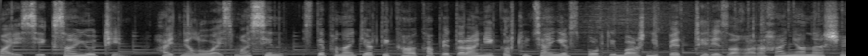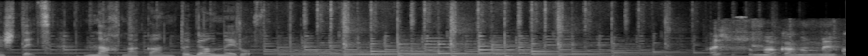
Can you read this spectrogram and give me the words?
մայիսի 27-ին։ Հայտնելով այս մասին, Ստեփանակերտի քաղաքապետարանի կրթության եւ սպորտի բաժնի պետ Թերեզ Աղարախանյանը շեշտեց նախնական տվյալներով Այս ուսումնականում մենք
